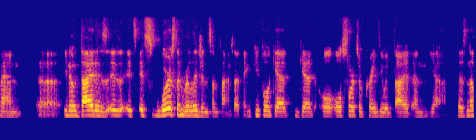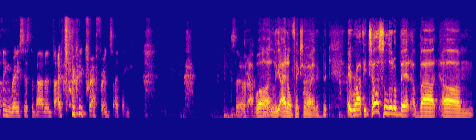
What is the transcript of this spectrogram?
man, uh, you know, diet is, is it's it's worse than religion. Sometimes I think people get get all, all sorts of crazy with diet, and yeah, there's nothing racist about a dietary preference. I think. So. Yeah, well, I don't think so either. But hey, Rafi, tell us a little bit about um,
